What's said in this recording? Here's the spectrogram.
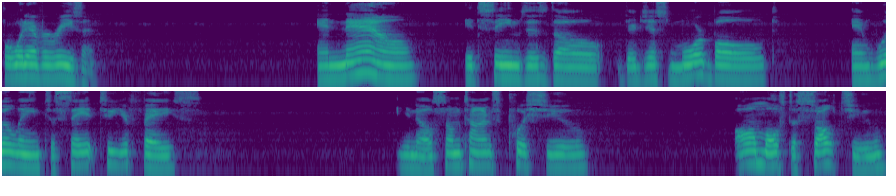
for whatever reason. And now it seems as though they're just more bold and willing to say it to your face. You know, sometimes push you, almost assault you,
